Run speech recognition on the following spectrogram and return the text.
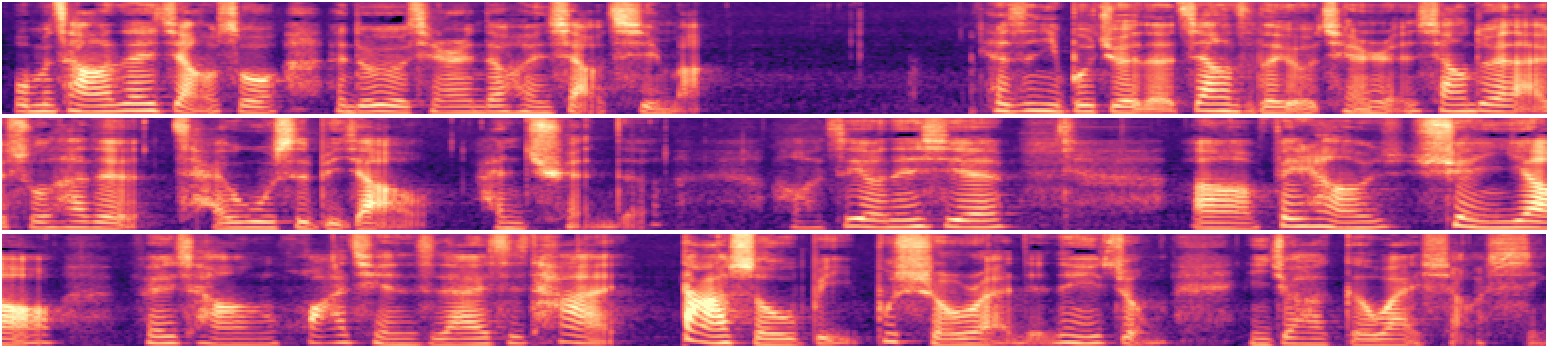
我们常常在讲说，很多有钱人都很小气嘛。可是你不觉得这样子的有钱人，相对来说，他的财务是比较安全的？好，只有那些呃非常炫耀、非常花钱实在是太大手笔、不手软的那一种，你就要格外小心。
